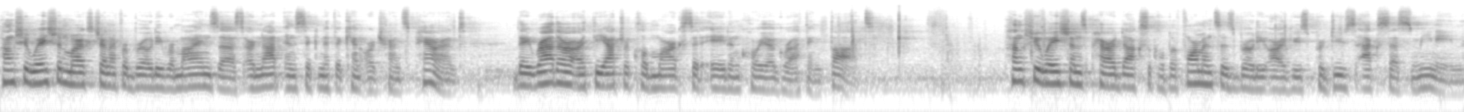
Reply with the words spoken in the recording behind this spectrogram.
Punctuation marks, Jennifer Brody reminds us, are not insignificant or transparent. They rather are theatrical marks that aid in choreographing thought. Punctuation's paradoxical performances, Brody argues, produce access meaning.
